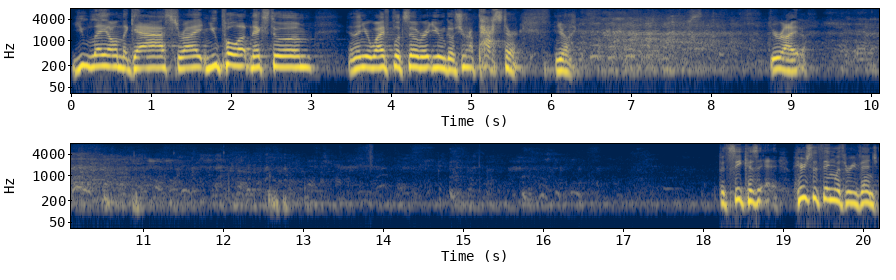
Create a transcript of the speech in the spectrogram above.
you lay on the gas, right? And you pull up next to him and then your wife looks over at you and goes, You're a pastor. And you're like, You're right. But see, because here's the thing with revenge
